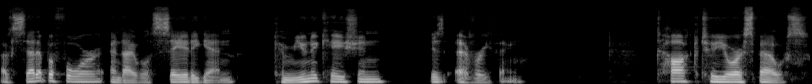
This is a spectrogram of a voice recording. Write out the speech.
I've said it before and I will say it again communication is everything. Talk to your spouse.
